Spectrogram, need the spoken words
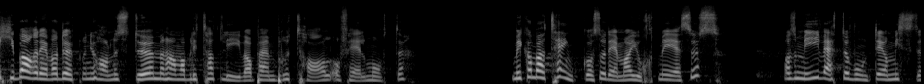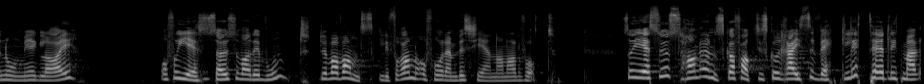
ikke bare det var døperen Johannes død, men han var blitt tatt livet av på en brutal og feil måte. Og vi kan bare tenke oss det vi har gjort med Jesus. Altså, Vi vet hvor vondt det er å miste noen vi er glad i. Og for Jesus så var det vondt. Det var vanskelig for han å få den beskjeden han hadde fått. Så Jesus han ønska faktisk å reise vekk litt til et litt mer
